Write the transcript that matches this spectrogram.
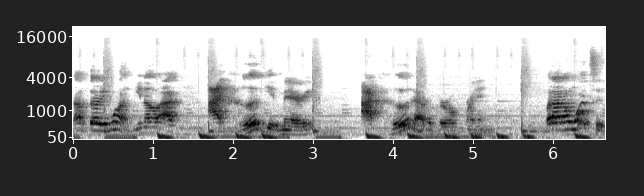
I'm 31 you know I I could get married I could have a girlfriend but I don't want to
